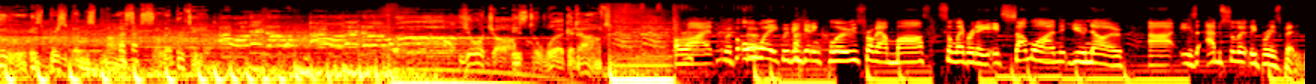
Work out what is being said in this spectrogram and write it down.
Who is Brisbane's masked celebrity? Your job is to work it out. All right. We've, all week we've been getting clues from our masked celebrity. It's someone you know uh, is absolutely Brisbane.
